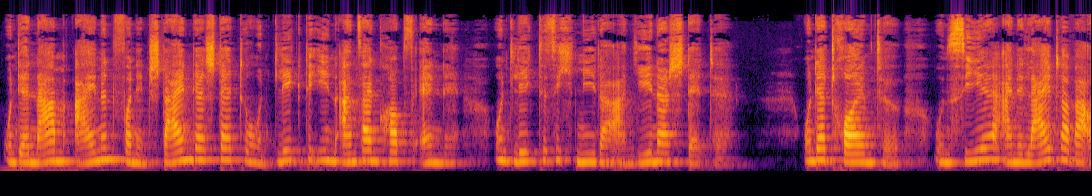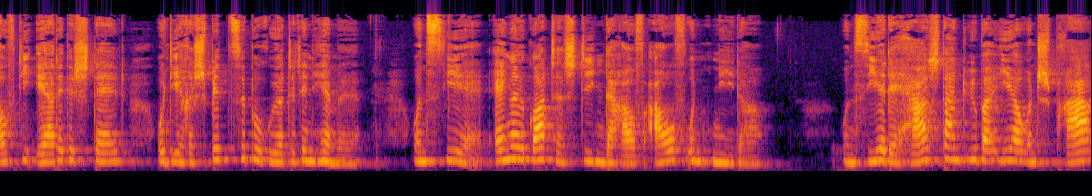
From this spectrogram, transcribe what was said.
Und er nahm einen von den Steinen der Stätte und legte ihn an sein Kopfende und legte sich nieder an jener Stätte. Und er träumte, und siehe, eine Leiter war auf die Erde gestellt, und ihre Spitze berührte den Himmel. Und siehe, Engel Gottes stiegen darauf auf und nieder. Und siehe, der Herr stand über ihr und sprach,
